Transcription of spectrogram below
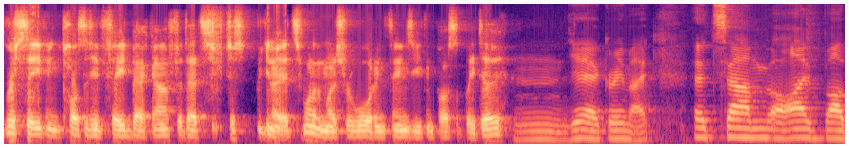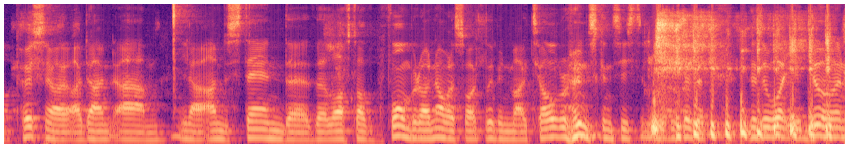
receiving positive feedback after that's just you know it's one of the most rewarding things you can possibly do. Mm, yeah agree mate. It's um I, I personally I, I don't um you know understand the, the lifestyle the perform but I know what it's like to live in motel rooms consistently because because of what you're doing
